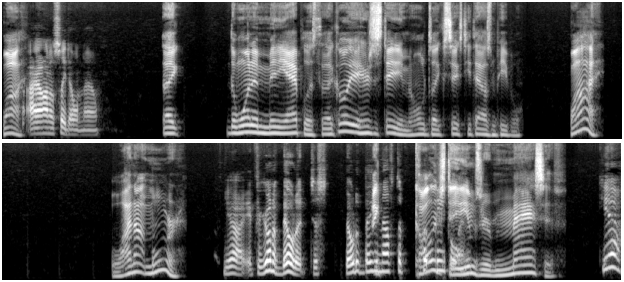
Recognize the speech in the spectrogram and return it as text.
Why? I honestly don't know. Like the one in Minneapolis, they're like, oh yeah, here's a stadium. It holds like sixty thousand people. Why? Why not more? Yeah, if you're going to build it, just build it big Like, enough to put College people in. stadiums are massive. Yeah,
